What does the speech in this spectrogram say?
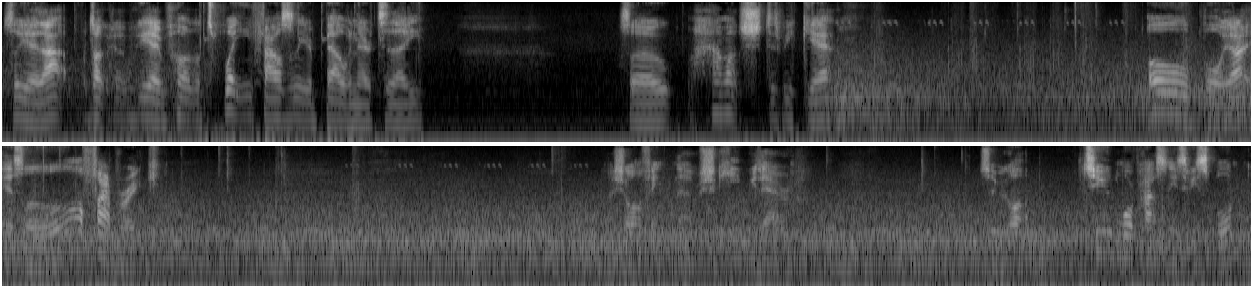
So yeah, that yeah, we put a twenty thousand litre bell in there today. So how much did we get? Oh boy, that is a lot of fabric. I don't think no, should keep you there. So we got two more packs need to be spawned.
